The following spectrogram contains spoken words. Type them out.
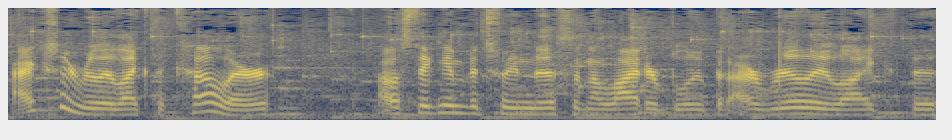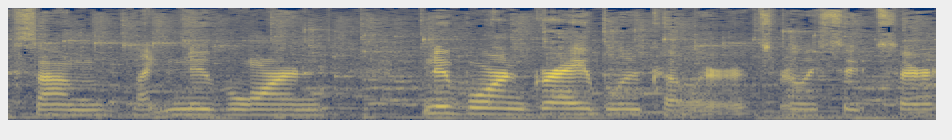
I actually really like the color. I was thinking between this and a lighter blue, but I really like this um, like newborn, newborn gray blue color. It really suits her.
